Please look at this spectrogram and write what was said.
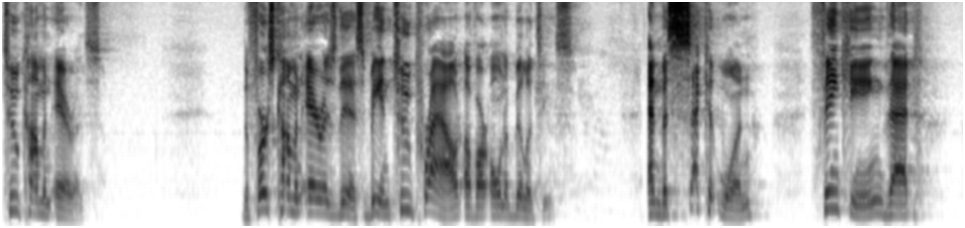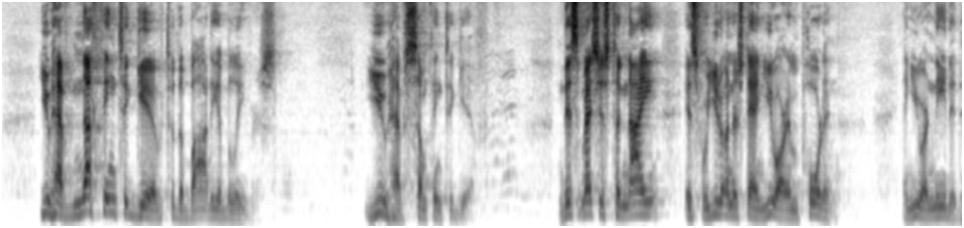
two common errors. The first common error is this being too proud of our own abilities. And the second one, thinking that you have nothing to give to the body of believers you have something to give. This message tonight is for you to understand you are important and you are needed.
